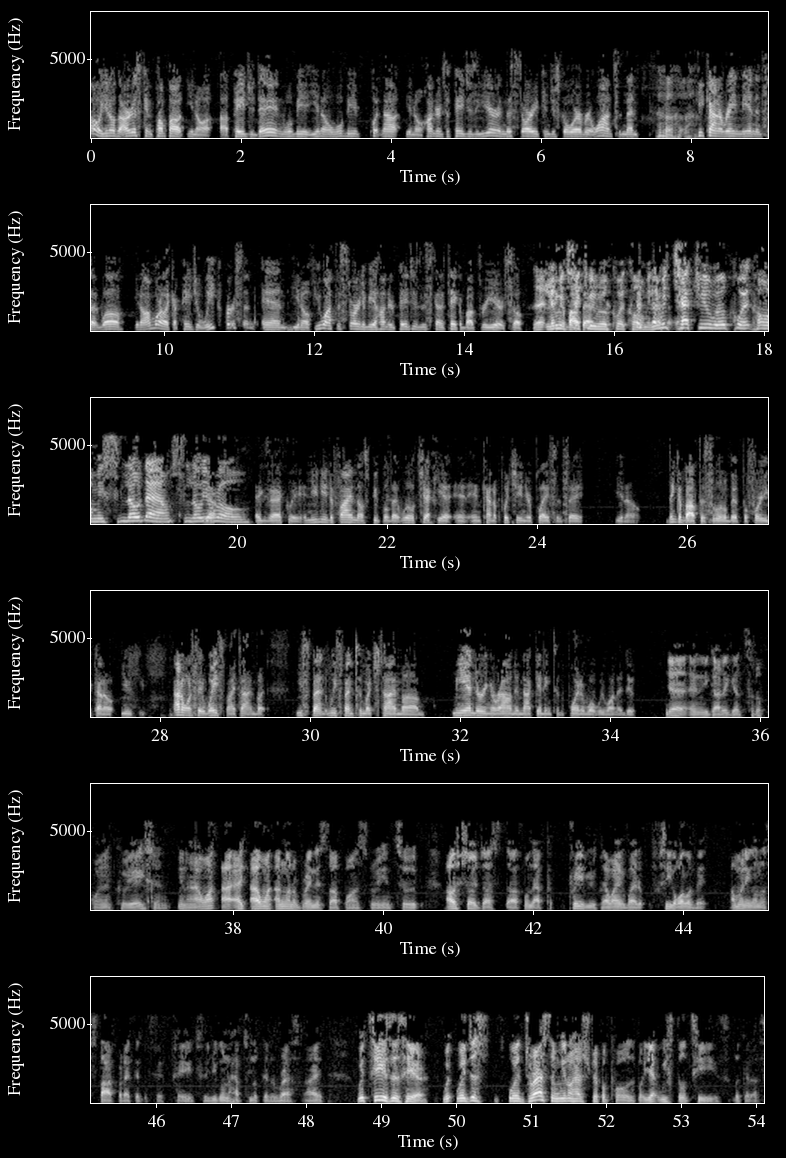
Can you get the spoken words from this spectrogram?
oh, you know, the artist can pump out, you know, a page a day, and we'll be, you know, we'll be putting out, you know, hundreds of pages a year, and this story can just go wherever it wants. And then he kind of reined me in and said, "Well, you know, I'm more like a page a week person, and you know, if you want this story to be 100 pages, it's going to take about three years." So Let, let me check that. you real quick, homie. Let me check you real quick, homie. Slow down, slow your Yep. roll. exactly, and you need to find those people that will check you and, and kind of put you in your place and say, you know, think about this a little bit before you kind of you. you- I don't want to say waste my time, but you spend we spend too much time um, meandering around and not getting to the point of what we want to do. Yeah, and you got to get to the point of creation. You know, I want, I, I, I want, I'm gonna bring this up on screen too. I'll show just uh, from that preview because I want everybody to see all of it. I'm only gonna stop right at the fifth page, so you're gonna have to look at the rest. All right? We're teasers here. We, we're just we're dressed and we don't have stripper poses, but yet we still tease. Look at us.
